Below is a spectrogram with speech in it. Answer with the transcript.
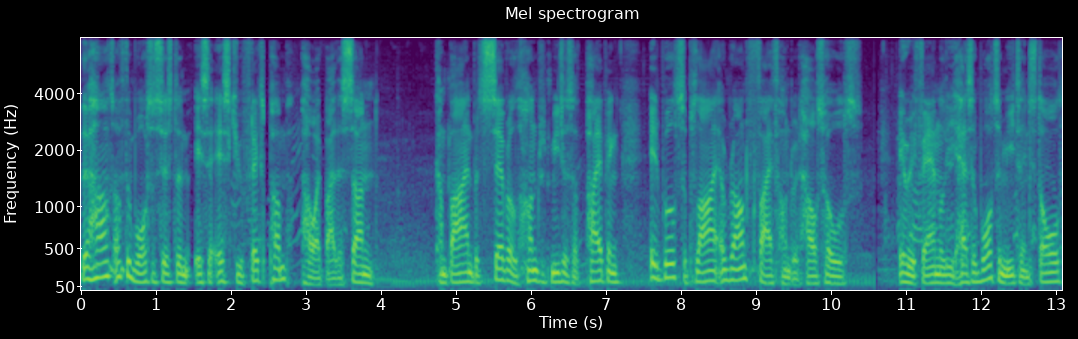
The heart of the water system is a SQ Flex pump powered by the sun. Combined with several hundred meters of piping, it will supply around 500 households. Every family has a water meter installed,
